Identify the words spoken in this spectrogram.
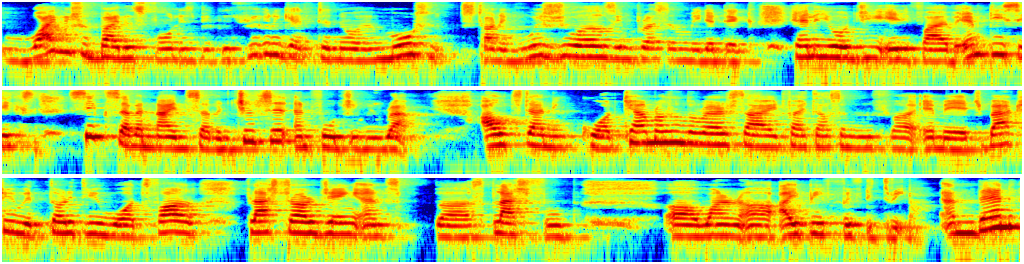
why we should buy this phone is because we're going to get to know the most stunning visuals, impressive MediaTek Helio G85 MT6 6797 chipset and 4GB RAM. Outstanding quad cameras the rear side, 5000 uh, mAh battery with 33 watts flash charging and uh, splash proof uh, one uh, IP53 and then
